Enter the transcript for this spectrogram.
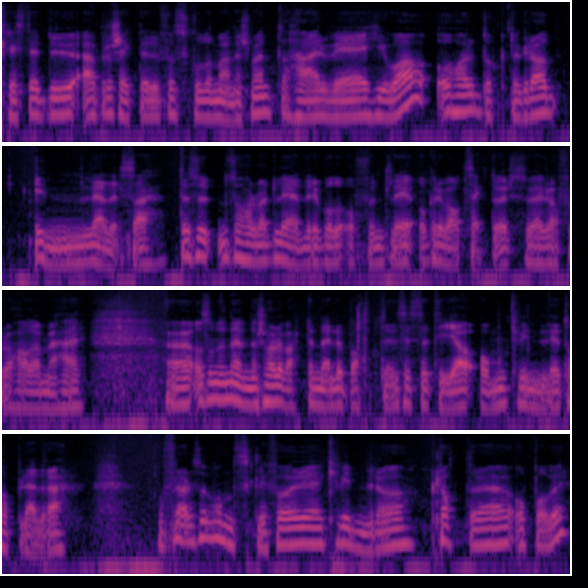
Kristi. Du er prosjektleder for School of Management her ved HiOA og har doktorgrad innen ledelse. Dessuten så har du vært leder i både offentlig og privat sektor, så vi er glad for å ha deg med her. Eh, Og som du nevner så har det vært en del debatt den siste tida om kvinnelige toppledere. Hvorfor er det så vanskelig for kvinner å klatre oppover?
